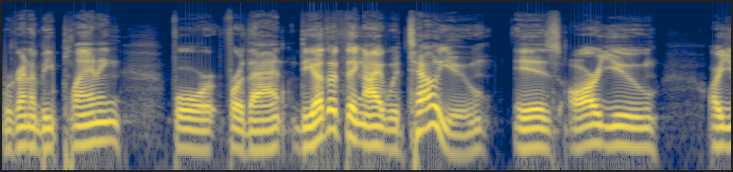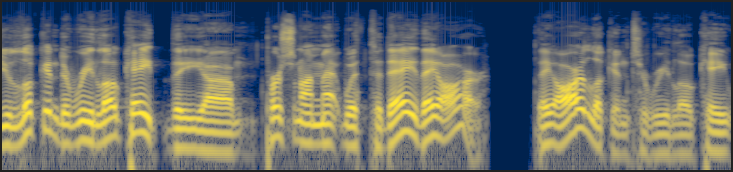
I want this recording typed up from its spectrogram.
We're going to be planning for, for that. The other thing I would tell you is are you are you looking to relocate? The um, person I met with today, they are. They are looking to relocate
